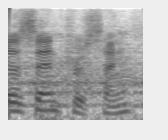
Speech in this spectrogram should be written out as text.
is interesting.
